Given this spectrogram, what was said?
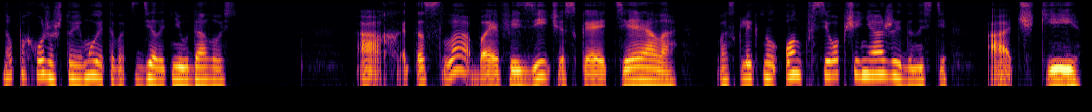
но похоже, что ему этого сделать не удалось. «Ах, это слабое физическое тело!» — воскликнул он к всеобщей неожиданности. «Очки!»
